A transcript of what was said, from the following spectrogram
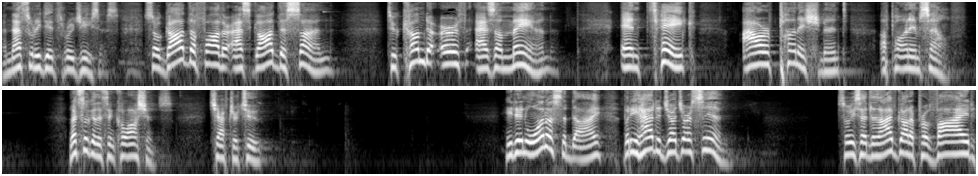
And that's what He did through Jesus. So God the Father asked God the Son to come to earth as a man and take our punishment upon himself. Let's look at this in Colossians chapter 2. He didn't want us to die, but he had to judge our sin. So he said, Then I've got to provide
